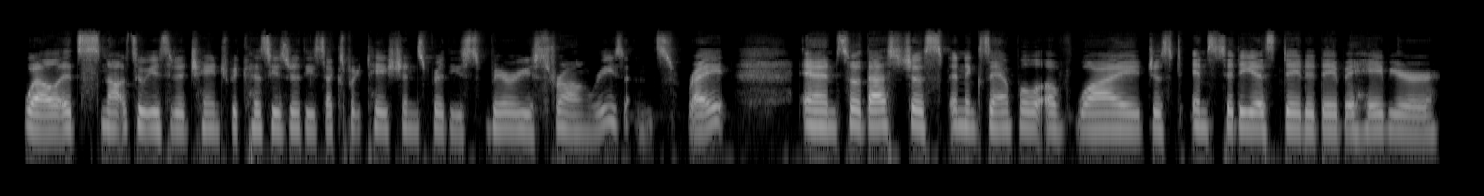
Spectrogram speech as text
Well, it's not so easy to change because these are these expectations for these very strong reasons, right? And so that's just an example of why just insidious day to day behavior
